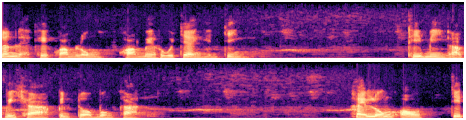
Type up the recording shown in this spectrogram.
นั่นแหละคือความหลงความไม่รู้แจ้งเห็นจริง ที่มีอวิชชาเป็นตัวบงการ ให้หลงเอาจิต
